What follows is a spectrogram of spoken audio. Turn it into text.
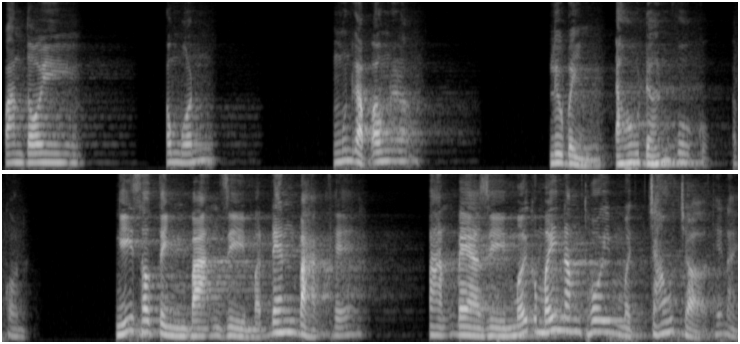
Quan tôi không muốn không muốn gặp ông nữa đâu. Lưu bình đau đớn vô cùng. Các con nghĩ sao tình bạn gì mà đen bạc thế? Bạn bè gì mới có mấy năm thôi mà cháo trở thế này?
